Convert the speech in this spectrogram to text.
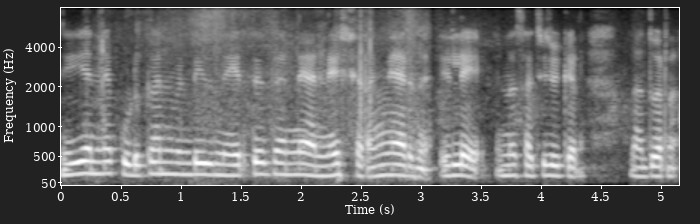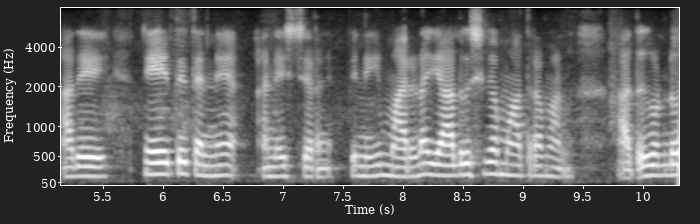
നീ എന്നെ കൊടുക്കാൻ വേണ്ടി ഇത് നേരത്തെ തന്നെ അന്വേഷിച്ചിറങ്ങിയായിരുന്നു ഇല്ലേ? എന്ന് സച്ചി ചോദിക്കുകയാണ്. നന്ദു പറഞ്ഞു അതെ നേരത്തെ തന്നെ അന്വേഷിച്ചിറങ്ങി. പിന്നെ ഈ മരണം യാദൃശികം മാത്രമാണ്. അതുകൊണ്ട്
